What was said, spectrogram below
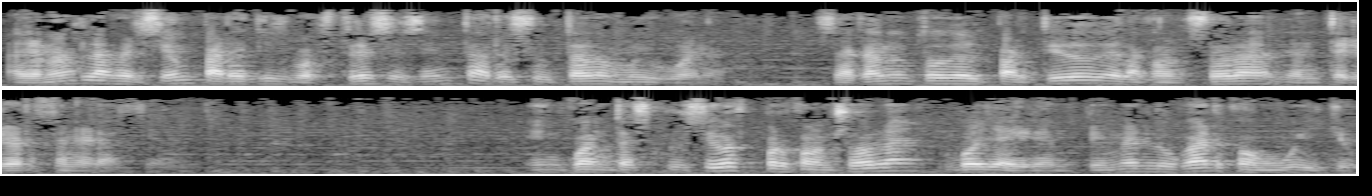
Además, la versión para Xbox 360 ha resultado muy buena, sacando todo el partido de la consola de anterior generación. En cuanto a exclusivos por consola, voy a ir en primer lugar con Wii U.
